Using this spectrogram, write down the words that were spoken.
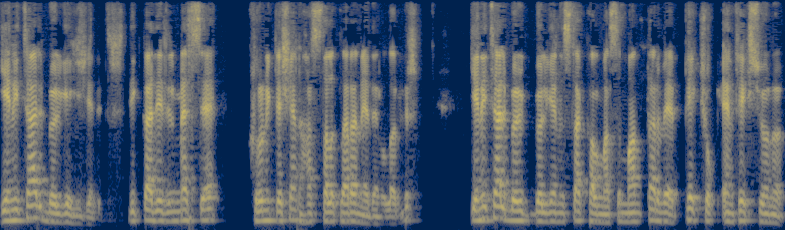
genital bölge hijyenidir. Dikkat edilmezse kronikleşen hastalıklara neden olabilir. Genital böl- bölgenin ıslak kalması mantar ve pek çok enfeksiyonu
